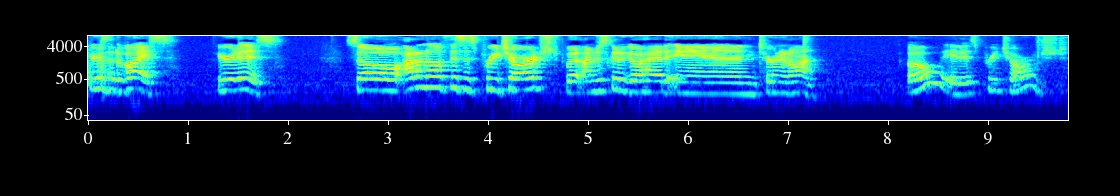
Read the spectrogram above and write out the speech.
Here's the device. Here it is. So I don't know if this is pre-charged, but I'm just gonna go ahead and turn it on. Oh, it is pre-charged.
